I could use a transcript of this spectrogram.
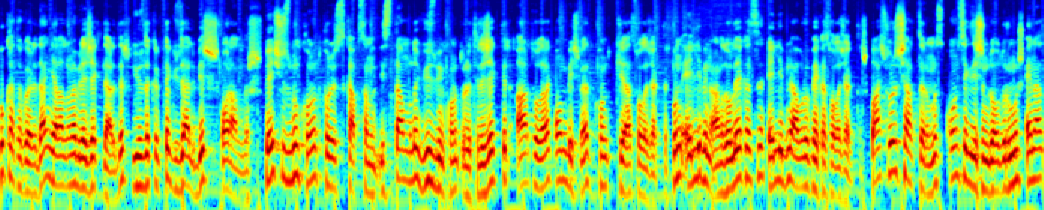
bu kategoriden yararlanabileceklerdir. %40'da güzel bir orandır. 500 bin konut projesi kapsamında İstanbul'da 100 bin konut üretilecektir. Artı olarak 15 bin konut kirası olacaktır. Bunun 50 bin Anadolu yakası, 50 bin Avrupa yakası olacaktır. Başvuru şartlarımız 18 yaşını doldurmuş, en az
